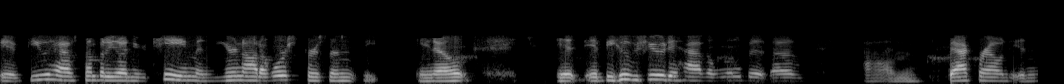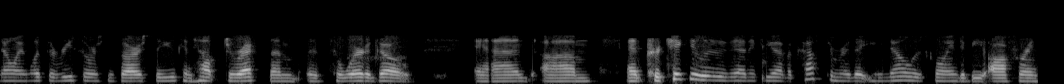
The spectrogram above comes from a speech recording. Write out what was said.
if you have somebody on your team and you're not a horse person you know it it behooves you to have a little bit of um background in knowing what the resources are so you can help direct them to where to go and um and particularly then if you have a customer that you know is going to be offering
